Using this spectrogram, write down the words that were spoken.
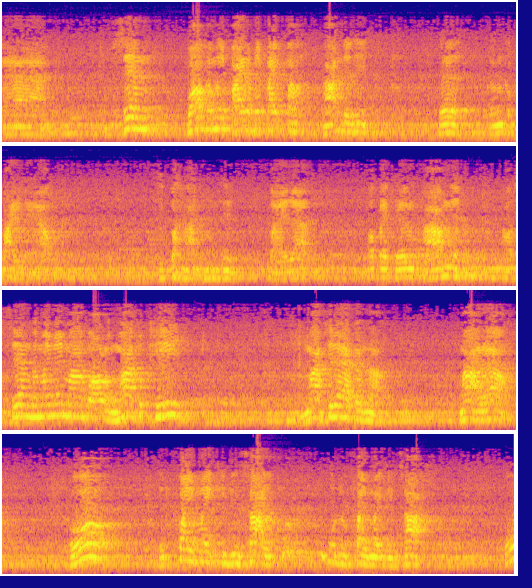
นะเส้นบอกก็ไม่ไปก็ไม่ไปประหารเดี๋ยวนี้เออมันก็ไปแล้วที่ประหารนี่ไปแล้วพอไปเชิงถามเนี่ยเอาเสียงทำไมไม่มาบอกหรอกมาทุกที มาที่แรกกันนะมาแล้วโหเห็นไฟไหม้ขีดินทรายพุ่นพุ่นไฟไหม้ดินทรายโอ้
